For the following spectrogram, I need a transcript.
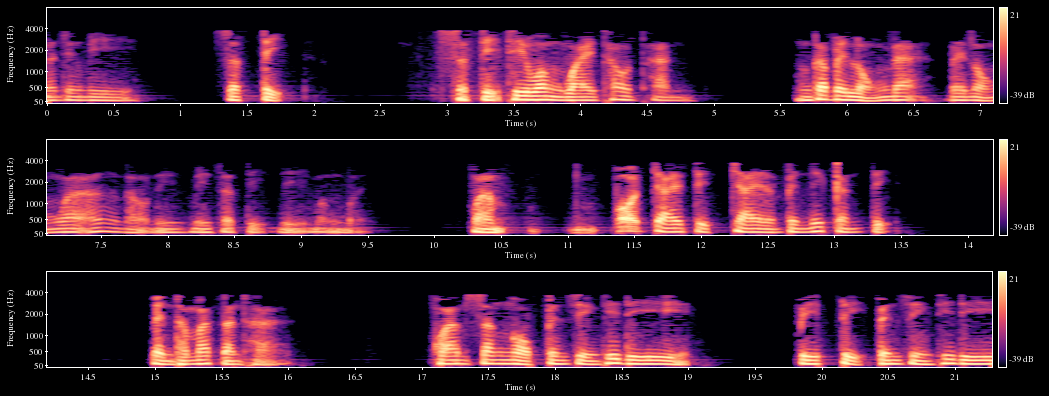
มันจึงมีสติ สติที่ว่องไวเท่าทัน มันก็ไปหลงได้ไปหลงว่า เออเรานี่มีสติดีมั่งไวความพอใจติดใจเป็นนิกันติ เป็นธรรมตัณหา ความสงบเป็นสิ่งที่ดี ปิติเป็นสิ่งที่ดี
